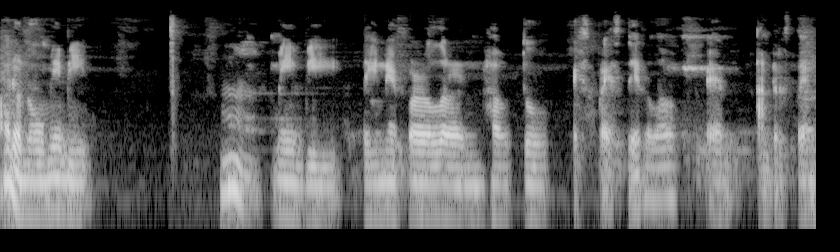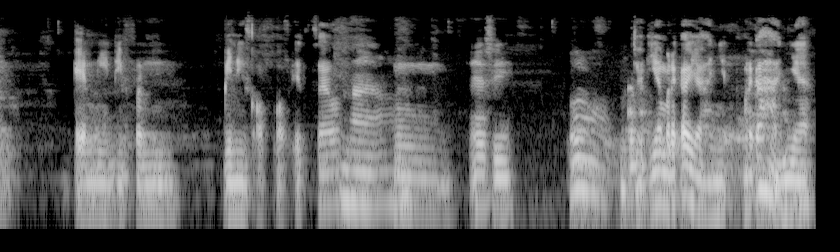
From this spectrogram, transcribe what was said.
I don't know maybe Hmm. maybe they never learn how to express their love and understand any different meanings of love itself Nah, hmm. ya sih. Oh. jadinya mereka ya hanya mereka hanya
